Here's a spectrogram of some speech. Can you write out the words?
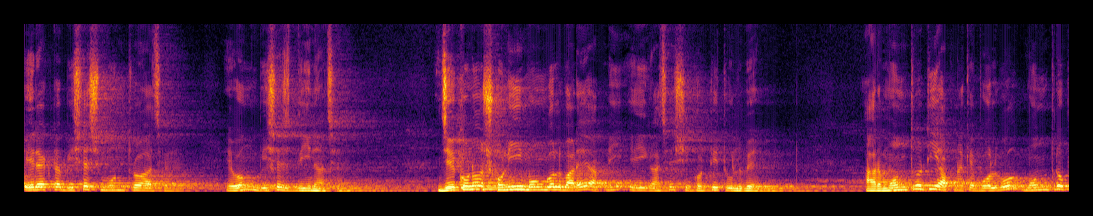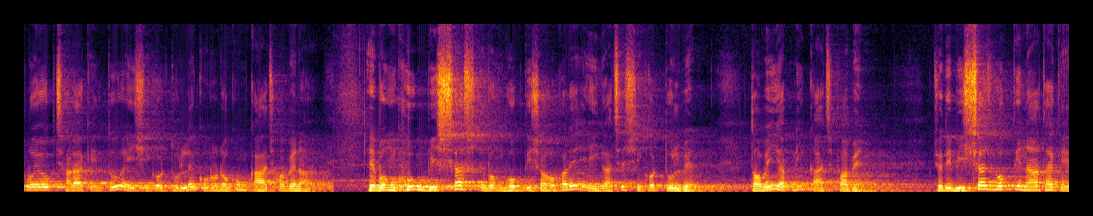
এর একটা বিশেষ মন্ত্র আছে এবং বিশেষ দিন আছে। যে কোনো শনি মঙ্গলবারে আপনি এই গাছের শিকড়টি তুলবেন। আর মন্ত্রটি আপনাকে বলব, মন্ত্র প্রয়োগ ছাড়া কিন্তু এই শিকড় তুললে কোনো রকম কাজ হবে না। এবং খুব বিশ্বাস এবং ভক্তি সহকারে এই গাছের শিকড় তুলবেন, তবেই আপনি কাজ পাবেন। যদি বিশ্বাস ভক্তি না থাকে,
